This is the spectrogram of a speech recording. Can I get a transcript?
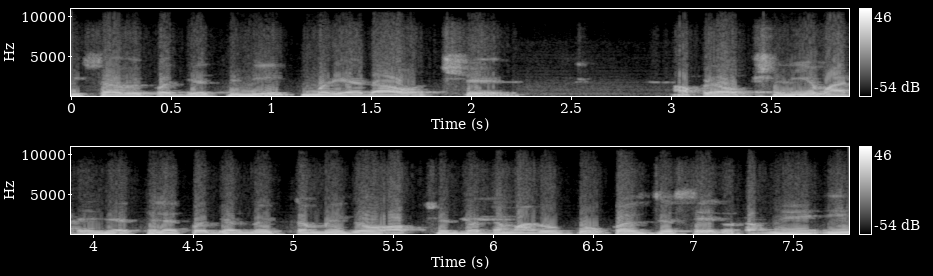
હિસાબે પદ્ધતિની મર્યાદાઓ છે. આપણે ઓપ્શન એ માટે જ લખેલા તો જનરલ તમે જો ઓપ્શન પર તમારું ફોકસ જશે, તો તમને એ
